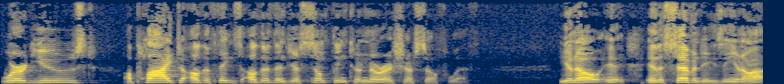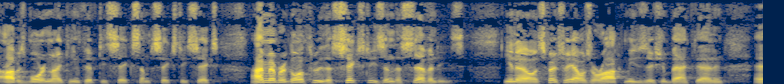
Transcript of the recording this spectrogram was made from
word used, applied to other things other than just something to nourish yourself with? You know, in the 70s, you know, I was born in 1956, I'm 66. I remember going through the 60s and the 70s you know, especially I was a rock musician back then, and,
